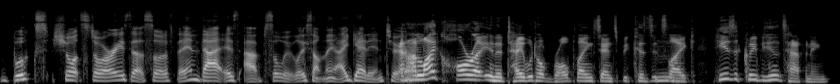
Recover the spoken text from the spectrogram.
books, short stories, that sort of thing, that is absolutely something I get into. And I like horror in a tabletop role playing sense because it's Mm. like, here's a creepy thing that's happening.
